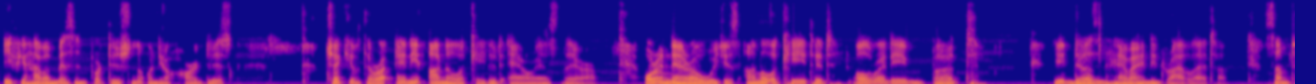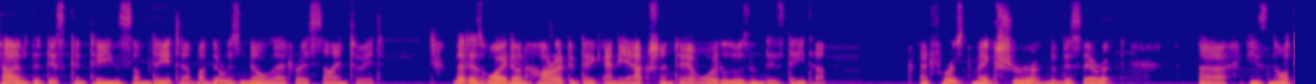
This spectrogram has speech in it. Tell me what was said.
If you have a missing partition on your hard disk, check if there are any unallocated areas there, or an area which is unallocated already but it doesn't have any drive letter. Sometimes the disk contains some data, but there is no letter assigned to it. That is why don't hurry to take any action to avoid losing this data. At first, make sure that this area uh, is not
